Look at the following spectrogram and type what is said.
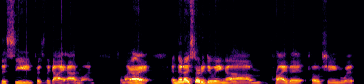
the scene because the guy had one. So I'm like, all right. And then I started doing um, private coaching with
